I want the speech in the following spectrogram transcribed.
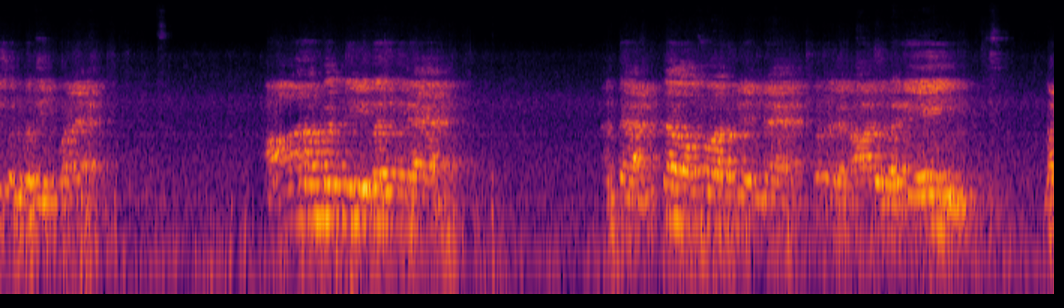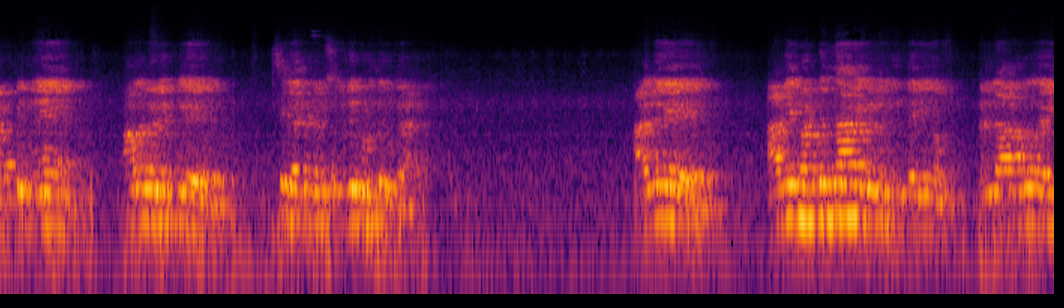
சொல்வதை போல ஆரம்பத்தில் வருகிற அந்த அடுத்த வகுப்பார்கள் என்ற ஒரு ஆறு வரியை மட்டுமே அவர்களுக்கு சிலர்கள் சொல்லிக் கொடுத்திருக்கிறார்கள். அது அதை மட்டும்தான் இவர்களுக்கு தெரியும். அல்லாஹுவை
